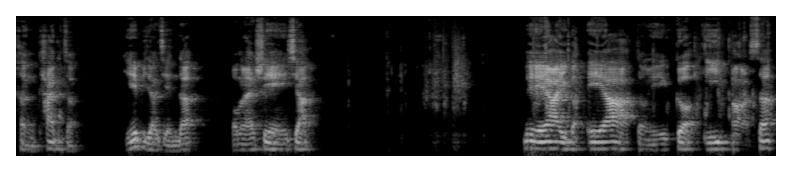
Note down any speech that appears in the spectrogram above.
concact 也比较简单，我们来试验一下，var 一个 ar 等于一个一二三。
